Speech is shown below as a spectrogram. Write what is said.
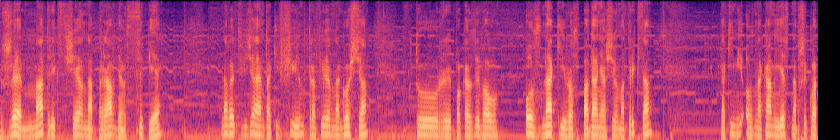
że Matrix się naprawdę sypie. Nawet widziałem taki film, trafiłem na gościa, który pokazywał oznaki rozpadania się Matrixa. Takimi oznakami jest na przykład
